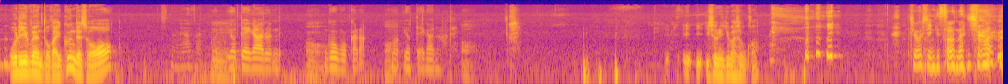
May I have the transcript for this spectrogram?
オリーブ園とか行くんでしょ？皆さん予定があるんで午後からの予定があるので。い。い一緒に行きましょうか？上司に相談します。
